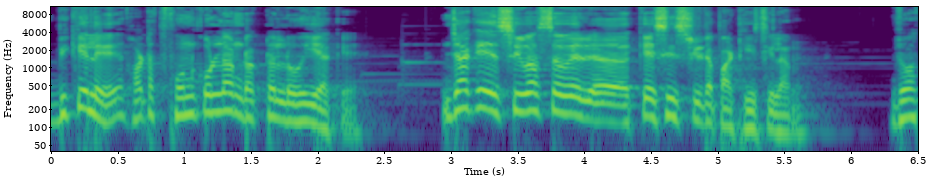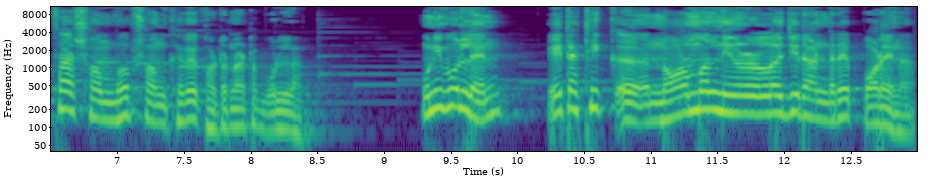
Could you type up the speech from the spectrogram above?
বিকেলে হঠাৎ ফোন করলাম ডক্টর লোহিয়াকে। যাকে শ্রীবাস্তবের কেস হিস্ট্রিটা পাঠিয়েছিলাম। যথাসম্ভব সংক্ষেপে ঘটনাটা বললাম। উনি বললেন, এটা ঠিক নর্মাল নিউরোলজির আন্ডারে পড়ে না।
